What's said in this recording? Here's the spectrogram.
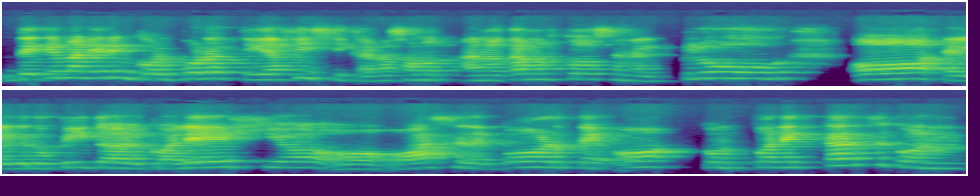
de qué manera incorporo actividad física. Nos anotamos todos en el club o el grupito del colegio o, hace deporte o conectarse con,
